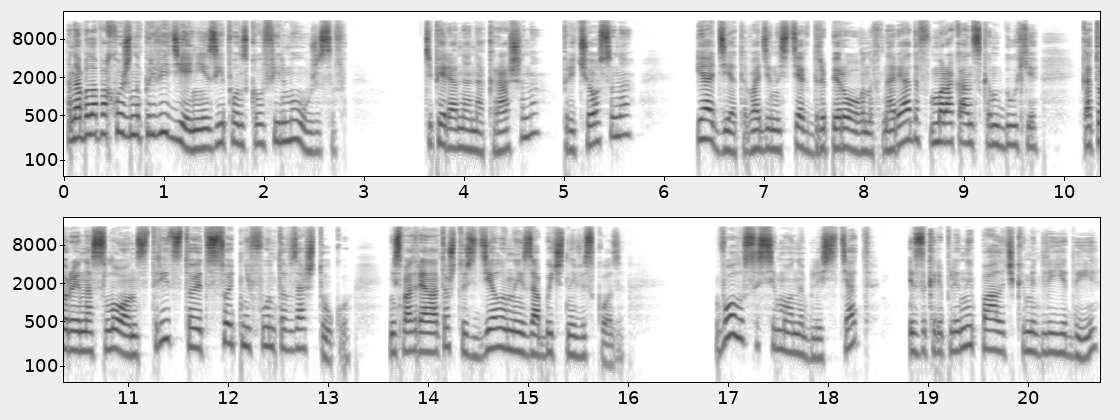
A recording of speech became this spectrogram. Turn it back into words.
она была похожа на привидение из японского фильма ужасов. Теперь она накрашена, причесана и одета в один из тех драпированных нарядов в марокканском духе, которые на Слоан-стрит стоят сотни фунтов за штуку, несмотря на то, что сделаны из обычной вискозы. Волосы Симоны блестят и закреплены палочками для еды,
